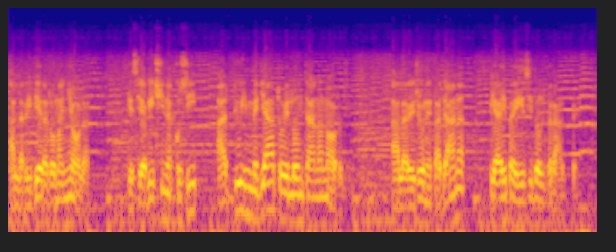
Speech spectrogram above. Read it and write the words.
alla riviera romagnola, che si avvicina così al più immediato e lontano nord, alla regione padana e ai paesi d'Oltralpe.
